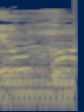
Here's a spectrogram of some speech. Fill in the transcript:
you home.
